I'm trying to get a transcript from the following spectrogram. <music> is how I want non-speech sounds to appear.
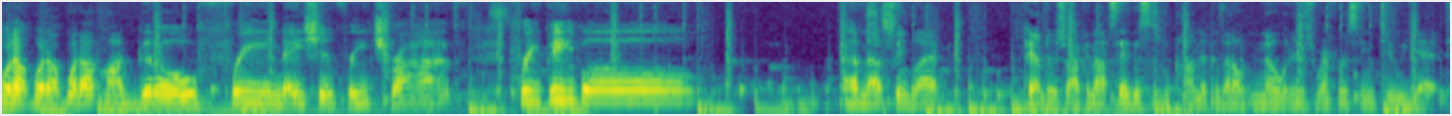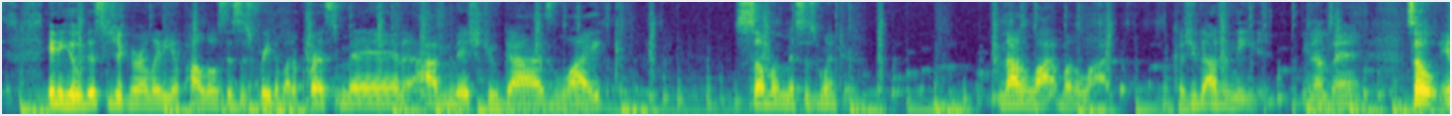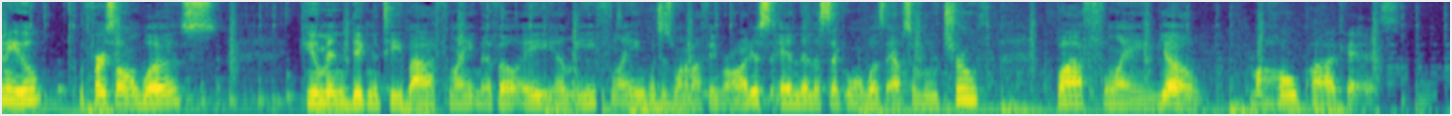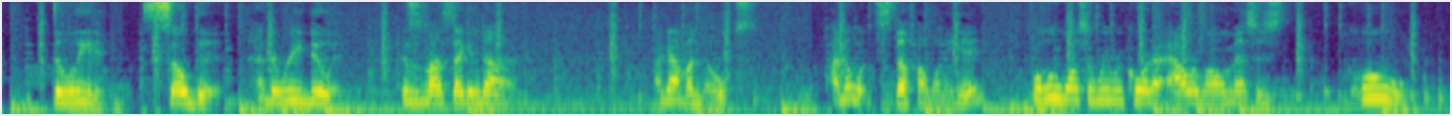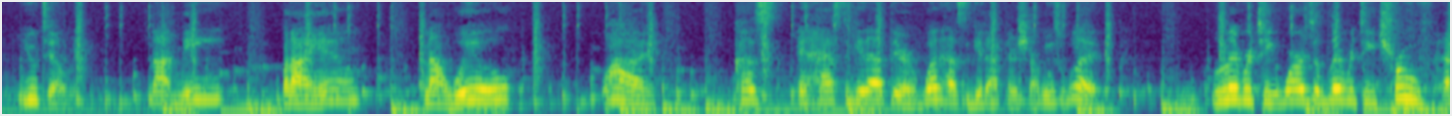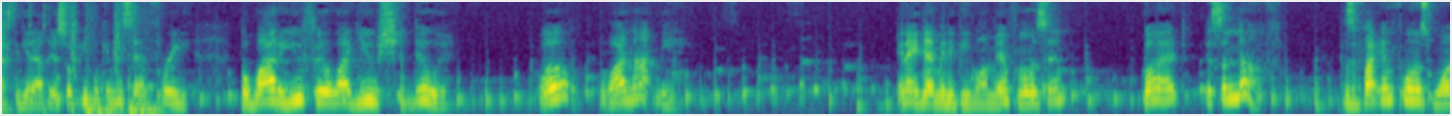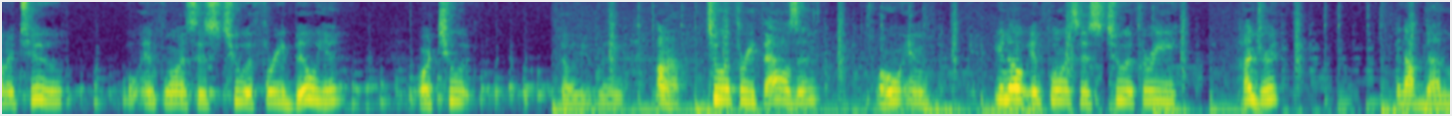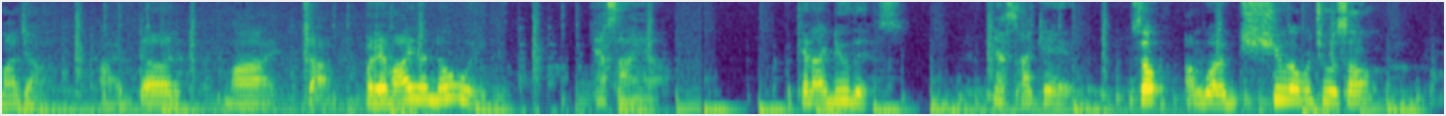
What up, what up, what up, my good old free nation, free tribe, free people? I have not seen Black Panther, so I cannot say this is Wakanda because I don't know what it is referencing to yet. Anywho, this is your girl, Lady Apollos. This is Freedom of the Press, man. I missed you guys like Summer Mrs. Winter. Not a lot, but a lot because you guys are needed. You know what I'm saying? So, anywho, the first song was Human Dignity by Flame, F L A M E, Flame, which is one of my favorite artists. And then the second one was Absolute Truth by Flame. Yo, my whole podcast deleted. So good. I had to redo it. This is my second time. I got my notes. I know what stuff I want to hit. But who wants to re record an hour long message? Who? You tell me. Not me, but I am, and I will. Why? Because it has to get out there. What has to get out there, Charlize? What? Liberty, words of liberty, truth has to get out there so people can be set free. But why do you feel like you should do it? Well, why not me? It ain't that many people I'm influencing, but it's enough. Because if I influence one or two, influences two or three billion, or two billion, million, I don't know, two or three thousand, or who in, you know, influences two or three hundred, then I've done my job. I've done my job. But am I annoyed? Yes, I am. But can I do this? Yes, I can. So I'm going to shoot over to a song.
